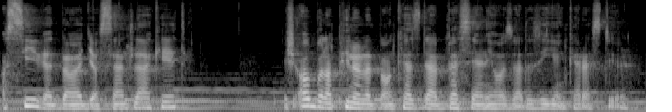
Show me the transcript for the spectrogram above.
a szívedbe adja a szent lelkét, és abban a pillanatban kezd el beszélni hozzád az igén keresztül.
